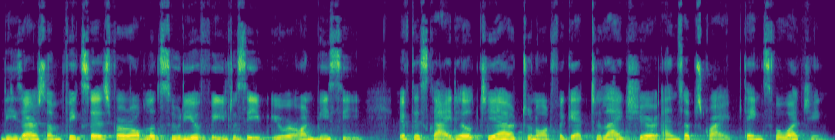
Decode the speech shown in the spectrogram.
These are some fixes for Roblox Studio fail to save error on PC. If this guide helped you out, do not forget to like, share and subscribe. Thanks for watching.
